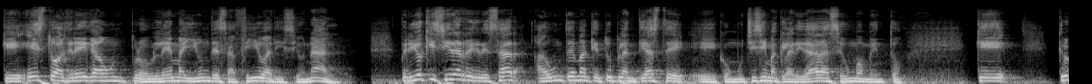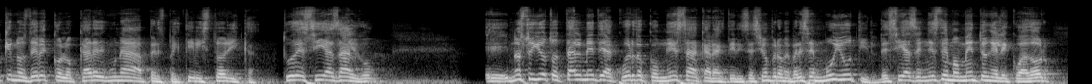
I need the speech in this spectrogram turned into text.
que esto agrega un problema y un desafío adicional. Pero yo quisiera regresar a un tema que tú planteaste eh, con muchísima claridad hace un momento, que creo que nos debe colocar en una perspectiva histórica. Tú decías algo, eh, no estoy yo totalmente de acuerdo con esa caracterización, pero me parece muy útil. Decías, en este momento en el Ecuador,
